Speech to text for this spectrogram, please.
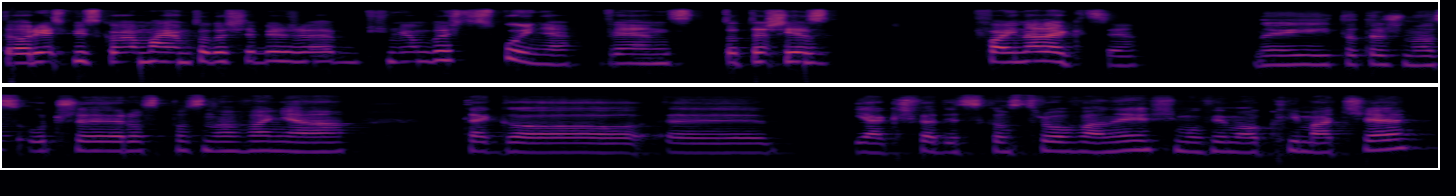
teorie spiskowe mają to do siebie, że brzmią dość spójnie, więc to też jest fajna lekcja. No i to też nas uczy rozpoznawania tego, y, jak świat jest skonstruowany, jeśli mówimy o klimacie,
